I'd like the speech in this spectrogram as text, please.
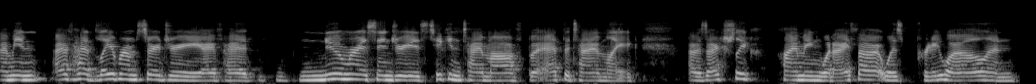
I mean, I've had labrum surgery, I've had numerous injuries, taken time off, but at the time, like, I was actually climbing what I thought was pretty well and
